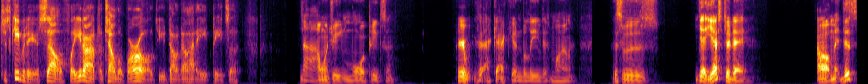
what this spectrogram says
just keep it to yourself. Like you don't have to tell the world you don't know how to eat pizza. Nah, I want you eating more pizza. Here, I couldn't believe this, Marlon. This was, yeah, yesterday. Oh man, this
